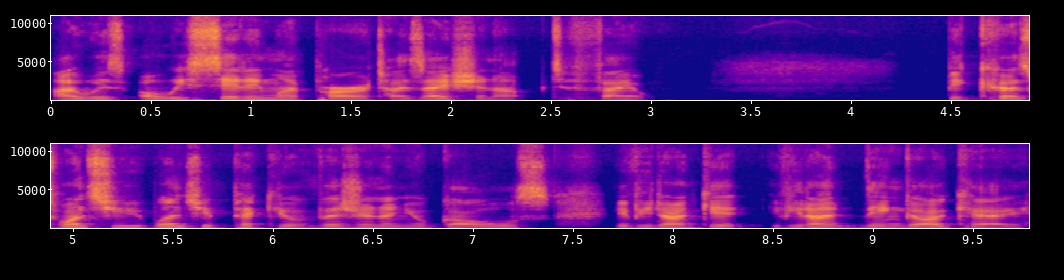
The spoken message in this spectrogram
I was always setting my prioritization up to fail. Because once you once you pick your vision and your goals, if you don't get if you don't then go, okay,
